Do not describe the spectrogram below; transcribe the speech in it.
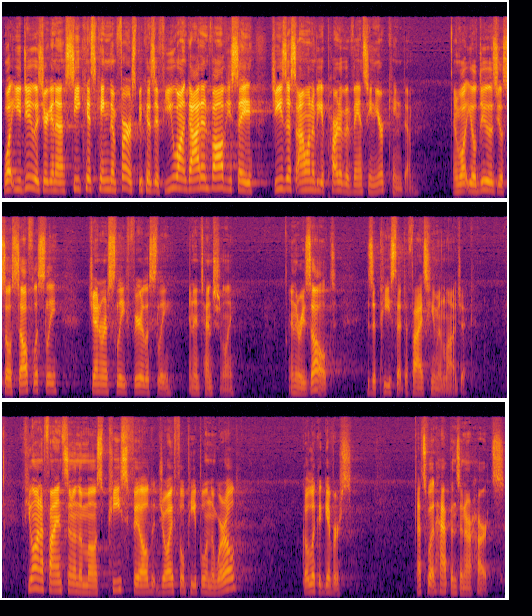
what you do is you're going to seek his kingdom first because if you want God involved, you say, Jesus, I want to be a part of advancing your kingdom. And what you'll do is you'll sow selflessly, generously, fearlessly, and intentionally. And the result is a peace that defies human logic. If you want to find some of the most peace filled, joyful people in the world, go look at givers. That's what happens in our hearts.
